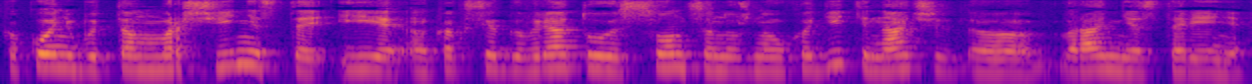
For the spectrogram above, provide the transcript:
какой-нибудь там морщинистой, и, э, как все говорят, ой, солнца нужно уходить, иначе э, раннее старение.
